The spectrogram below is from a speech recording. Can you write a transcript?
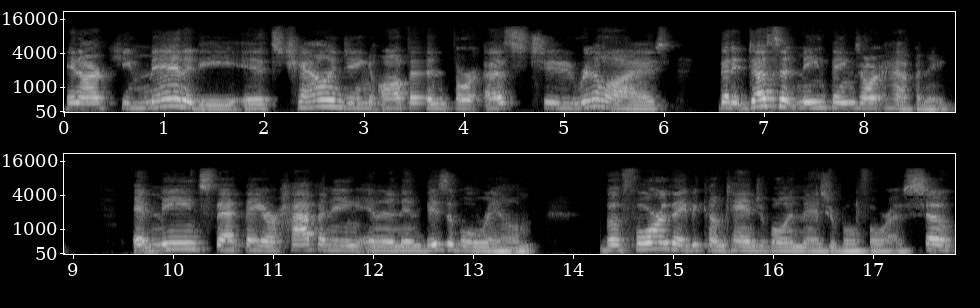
in our humanity, it's challenging often for us to realize that it doesn't mean things aren't happening. It means that they are happening in an invisible realm before they become tangible and measurable for us. So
